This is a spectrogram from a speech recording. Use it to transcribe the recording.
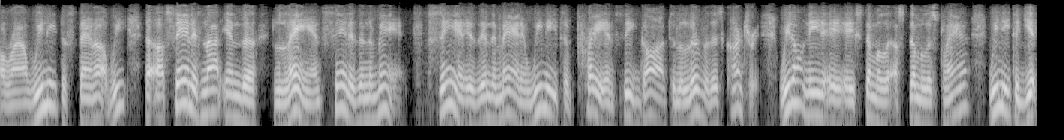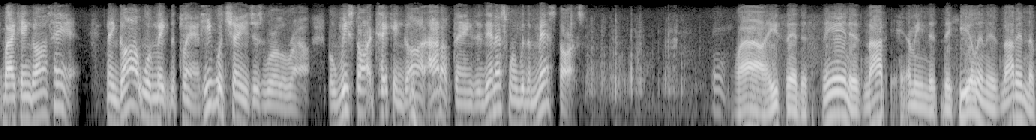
around? We need to stand up. We uh, uh, sin is not in the land; sin is in the man. Sin is in the man, and we need to pray and seek God to deliver this country. We don't need a, a stimulus a stimulus plan. We need to get back in God's hand. And God will make the plan. He will change this world around. But we start taking God out of things, and then that's when the mess starts. Wow, he said the sin is not. I mean, the, the healing is not in the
